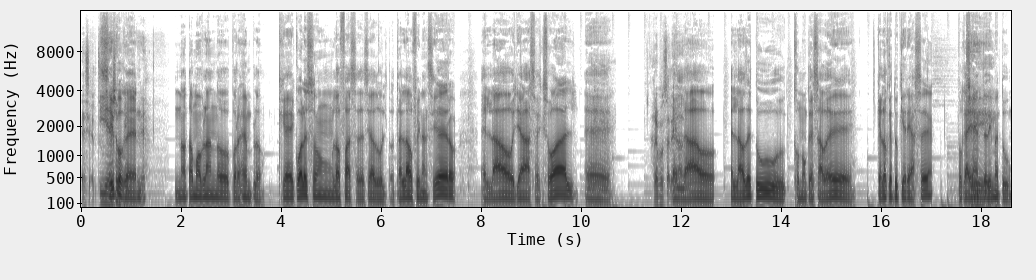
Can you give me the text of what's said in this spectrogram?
Es cierto. Y Sí, eso, porque ¿eh? no estamos hablando, por ejemplo, que cuáles son las fases de ese adulto. Está el lado financiero, el lado ya sexual, eh, el lado, el lado de tú como que saber qué es lo que tú quieres hacer. Porque hay Sí. gente, dime tú,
